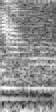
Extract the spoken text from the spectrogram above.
now.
